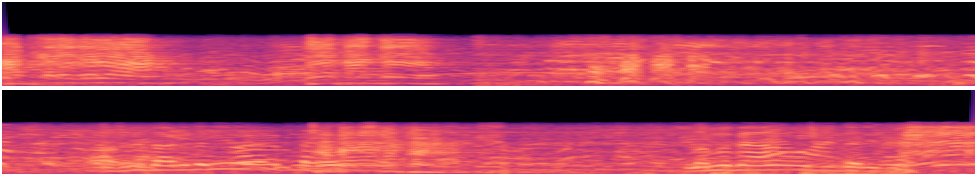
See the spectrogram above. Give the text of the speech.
हाथ खड़े करो हाँ ये थक गए हो आखिरी थक तो नहीं लंबे पैर और ज़िंदगी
